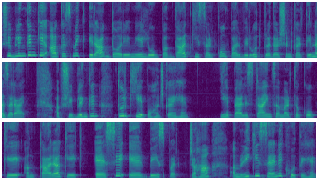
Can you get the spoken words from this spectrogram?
Shri Blinken के आकस्मिक इराक दौरे में लोग बगदाद की सड़कों पर विरोध प्रदर्शन करते नज़र आए। अब श्री ब्लिंकन तुर्की पहुँच गए हैं। यह पैलेस्टाइन समर्थकों के अंकारा के एक ऐसे एयर बेस पर, जहाँ अमरीकी सैनिक होते हैं,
